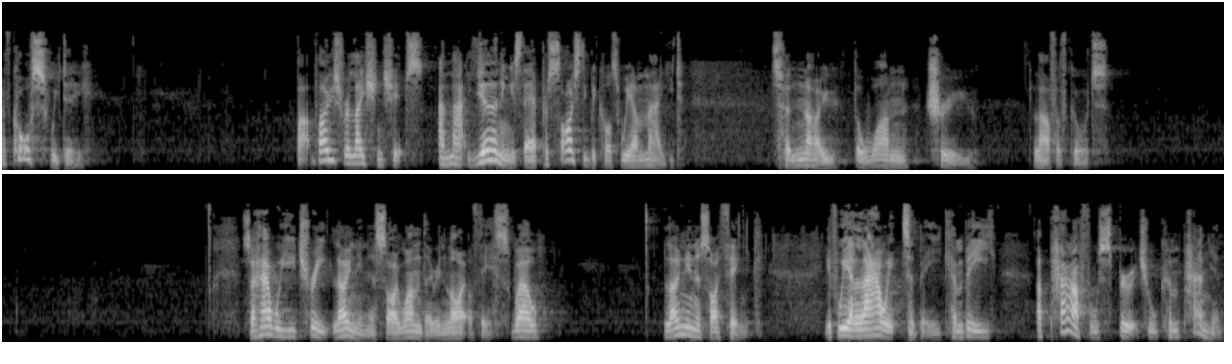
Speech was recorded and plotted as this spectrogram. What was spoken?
Of course, we do. But those relationships and that yearning is there precisely because we are made to know the one true love of God. So, how will you treat loneliness, I wonder, in light of this? Well, loneliness, I think, if we allow it to be, can be a powerful spiritual companion.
